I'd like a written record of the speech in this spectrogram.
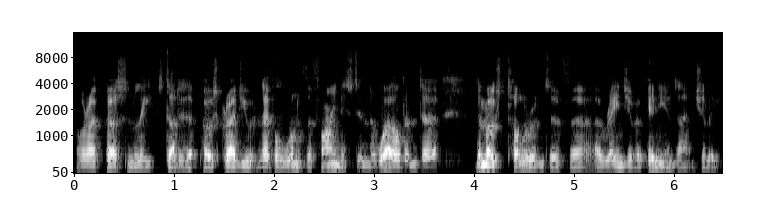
where I've personally studied at postgraduate level, one of the finest in the world and uh, the most tolerant of a range of opinions, actually.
